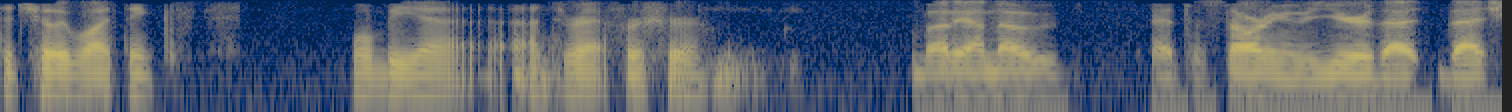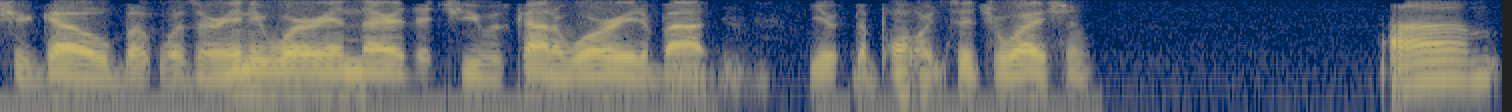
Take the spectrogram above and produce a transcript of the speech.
to Chili Bowl, I think will be a, a threat for sure. Buddy, I know at the starting of the year that that should go, but was there anywhere in there that you was kind of worried about you, the point situation? Um,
